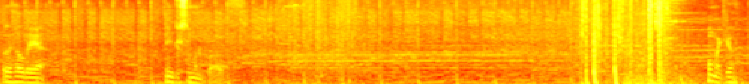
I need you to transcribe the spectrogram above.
Where the hell they at? I think there's someone above. Oh my god.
